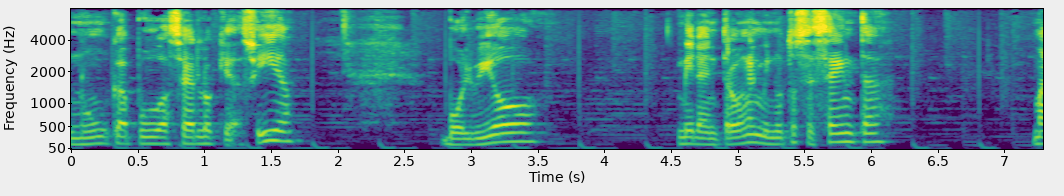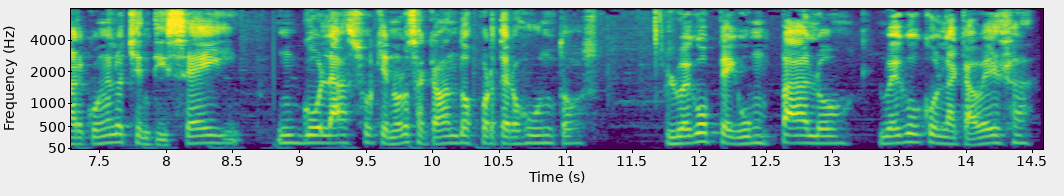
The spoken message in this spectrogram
nunca pudo hacer lo que hacía. Volvió. Mira, entró en el minuto 60. Marcó en el 86. Un golazo que no lo sacaban dos porteros juntos luego pegó un palo, luego con la cabeza.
